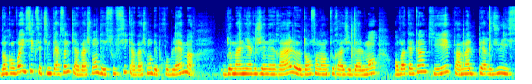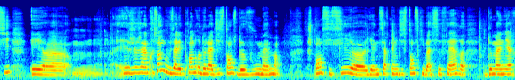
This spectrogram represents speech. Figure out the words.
Donc on voit ici que c'est une personne qui a vachement des soucis, qui a vachement des problèmes de manière générale, dans son entourage également on voit quelqu'un qui est pas mal perdu ici et, euh, j'ai l'impression que vous allez prendre de la distance de vous-même. Je pense ici, euh, il y a une certaine distance qui va se faire de manière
